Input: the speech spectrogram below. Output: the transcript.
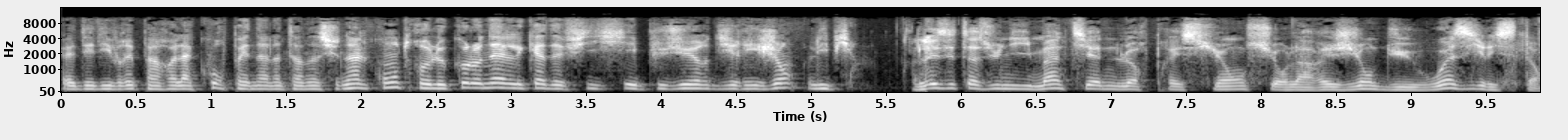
délivrés par la Cour pénale internationale contre le colonel Kadhafi et plusieurs dirigeants libyens. Les États-Unis maintiennent leur pression sur la région du Waziristan.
